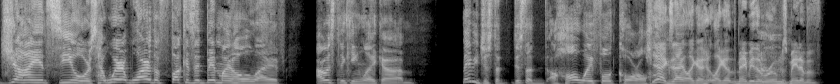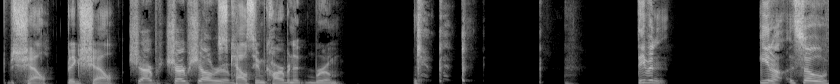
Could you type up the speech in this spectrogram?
giant seahorse. How, where, where the fuck has it been my whole life? I was thinking like um maybe just a just a, a hallway full of coral. Yeah, exactly. Like a, like a, maybe the room's made up of shell, big shell, sharp sharp shell room, just calcium carbonate room. Even you know, so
